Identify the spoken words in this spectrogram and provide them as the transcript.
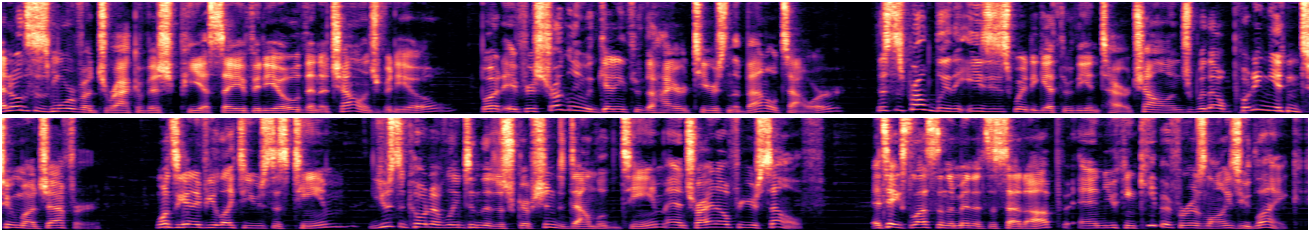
I know this is more of a Dracovish PSA video than a challenge video, but if you're struggling with getting through the higher tiers in the battle tower, this is probably the easiest way to get through the entire challenge without putting in too much effort. Once again, if you'd like to use this team, use the code I've linked in the description to download the team and try it out for yourself. It takes less than a minute to set up, and you can keep it for as long as you'd like.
